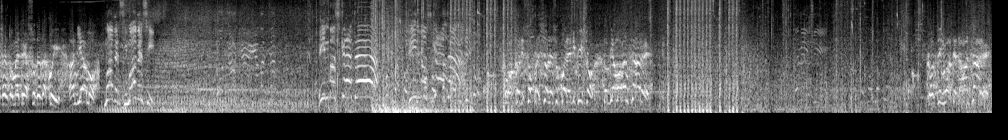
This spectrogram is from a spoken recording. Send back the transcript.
500 metri a sud da qui. Andiamo! Muoversi, muoversi! Imboscata! Imboscata! Fuoco di soppressione su quell'edificio! Dobbiamo avanzare! Continuate ad avanzare!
